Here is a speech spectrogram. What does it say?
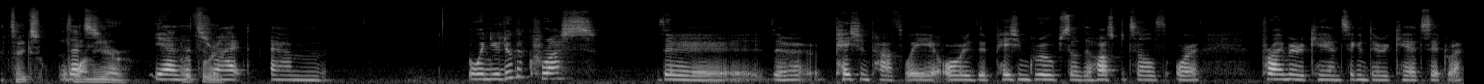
it takes That's- one year. Yeah, that's right. Um, when you look across the the patient pathway or the patient groups or the hospitals or primary care and secondary care, etc.,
